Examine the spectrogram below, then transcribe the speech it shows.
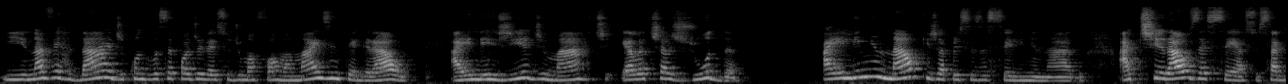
E na verdade, quando você pode olhar isso de uma forma mais integral, a energia de Marte, ela te ajuda a eliminar o que já precisa ser eliminado, a tirar os excessos, sabe?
